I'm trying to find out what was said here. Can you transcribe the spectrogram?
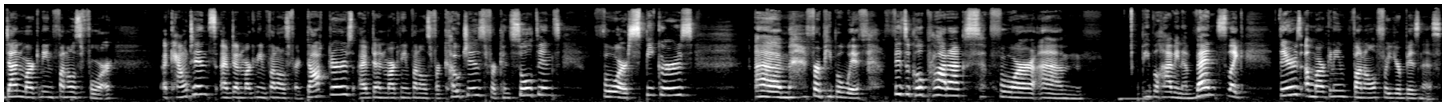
done marketing funnels for accountants, I've done marketing funnels for doctors, I've done marketing funnels for coaches, for consultants, for speakers, um, for people with physical products, for um, people having events. Like, there's a marketing funnel for your business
